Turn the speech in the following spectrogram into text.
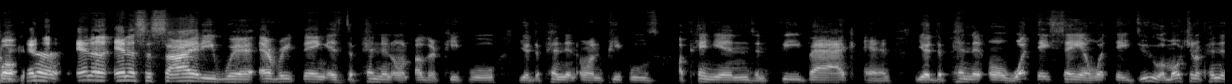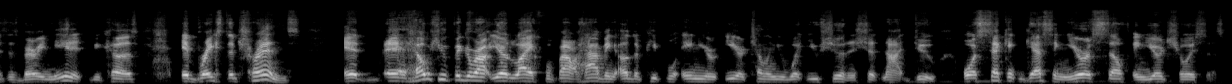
well in a in a in a society where everything is dependent on other people you're dependent on people's opinions and feedback and you're dependent on what they say and what they do emotional dependence is very needed because it breaks the trends. It it helps you figure out your life without having other people in your ear telling you what you should and should not do or second guessing yourself and your choices.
